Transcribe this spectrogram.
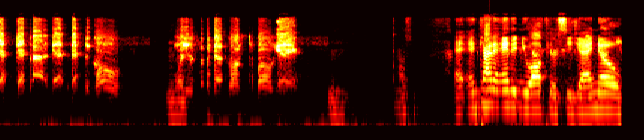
That's that's our, that, that's the goal. Mm-hmm. Winning the Sun Belt, going to the bowl game. Mm-hmm. Awesome and, and kind of ending you off here, CJ. I know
